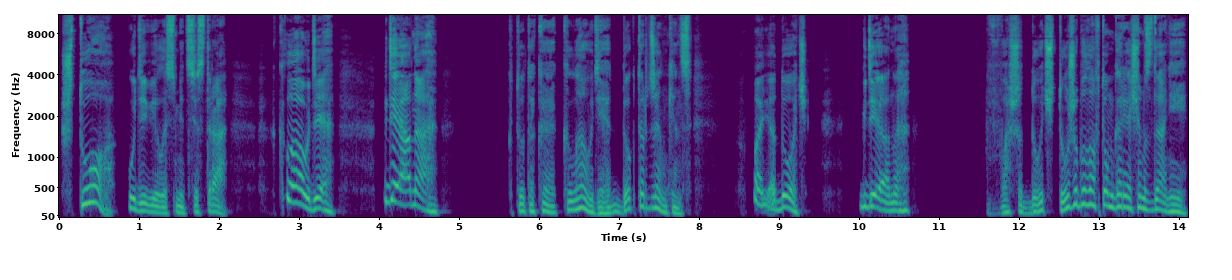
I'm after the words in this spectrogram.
«Что?» — удивилась медсестра. Клаудия! Где она?» «Кто такая Клаудия, доктор Дженкинс?» «Моя дочь. Где она?» «Ваша дочь тоже была в том горящем здании?»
